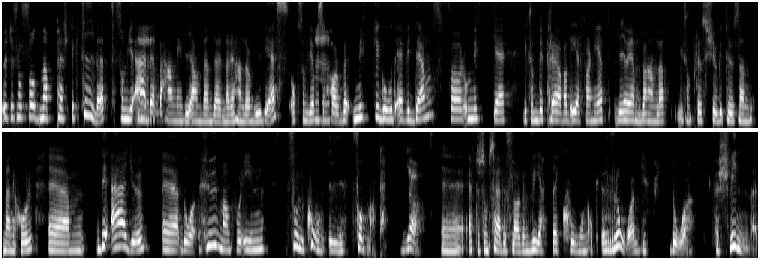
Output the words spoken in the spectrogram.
utifrån FODMAP-perspektivet, som ju är mm. den behandling vi använder när det handlar om IBS och som vi också mm. har mycket god evidens för och mycket liksom, beprövad erfarenhet. Vi har ju ändå behandlat liksom, plus 20 000 människor. Um, det är ju uh, då hur man får in fullkorn i FODMAP. Ja. Eh, eftersom sädeslagen vete, korn och råg då försvinner,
